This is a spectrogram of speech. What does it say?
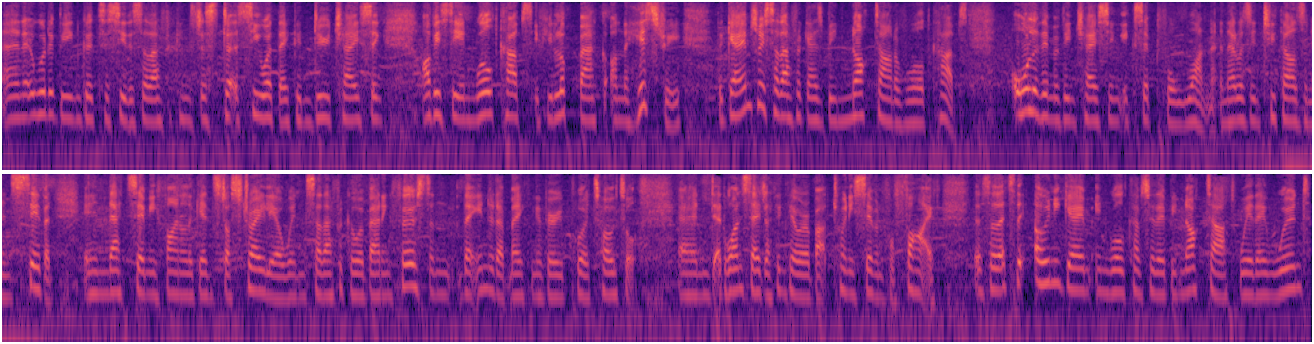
and it would have been good to see the South Africans just uh, see what they can do chasing. Obviously, in World Cups, if you look back on the history, the games where South Africa Has been knocked out of World Cups all of them have been chasing except for one, and that was in 2007 in that semi-final against Australia when South Africa were batting first, and they ended up making a very poor total. And at one stage, I think they were about 27 for five. So that's the only game in World Cups where they've been knocked out where they weren't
